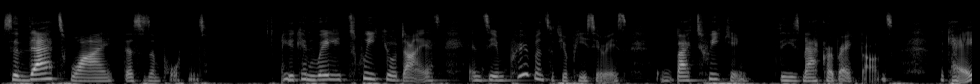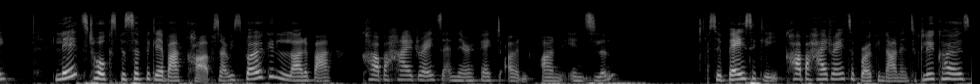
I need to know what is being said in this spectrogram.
So that's why this is important. You can really tweak your diet and see improvements with your PCOS by tweaking these macro breakdowns. Okay, let's talk specifically about carbs. Now, we've spoken a lot about carbohydrates and their effect on, on insulin. So basically, carbohydrates are broken down into glucose,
